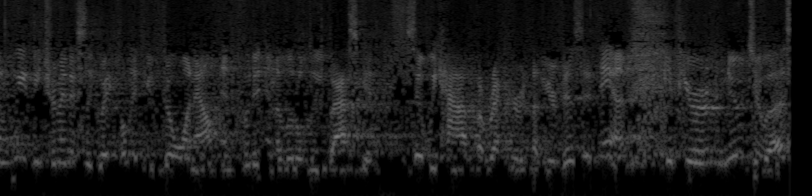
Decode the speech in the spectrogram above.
and we'd be tremendously grateful if you fill one out and put it in the little blue basket so we have a record of your visit. And if you're new to us,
